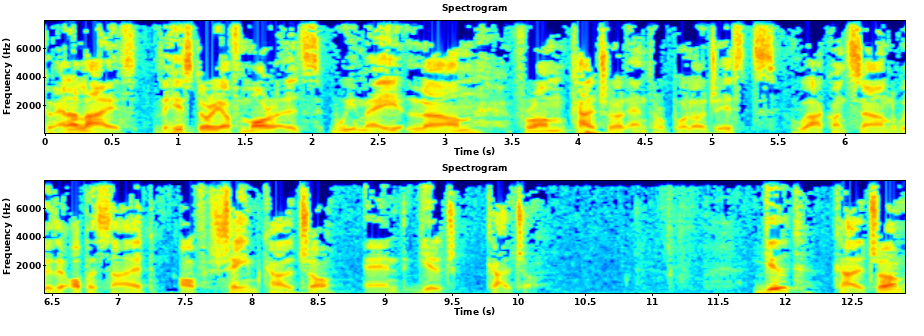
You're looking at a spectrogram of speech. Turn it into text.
to analyze the history of morals, we may learn from cultural anthropologists who are concerned with the opposite of shame culture and guilt culture. Guilt culture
